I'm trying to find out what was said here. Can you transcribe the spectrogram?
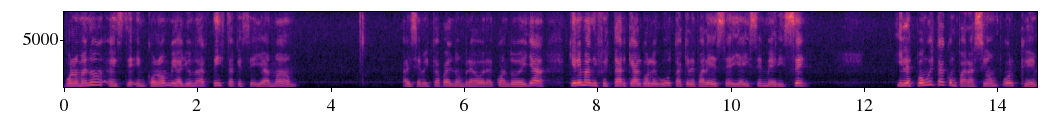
por lo menos este, en Colombia hay una artista que se llama, ay, se me escapa el nombre ahora, cuando ella quiere manifestar que algo le gusta, que le parece, ella dice mericé. Y les pongo esta comparación porque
